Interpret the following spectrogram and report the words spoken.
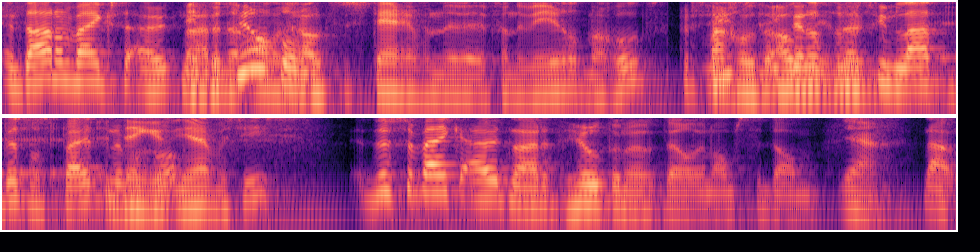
en daarom wijken ze uit naar Een van het de Hilton. allergrootste sterren van de, van de wereld, maar goed. Precies, maar goed, ik ook denk dat ze misschien later best wel spijt hebben gehad. Ja, precies. Dus ze wijken uit naar het Hilton Hotel in Amsterdam. Ja. Nou,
